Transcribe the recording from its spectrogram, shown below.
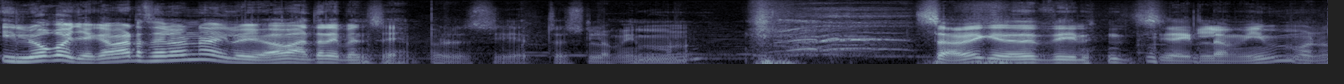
Y luego llegué a Barcelona y lo llevaba atrás y pensé, pero si esto es lo mismo, ¿no? ¿Sabes? Quiero decir, si es lo mismo, ¿no?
